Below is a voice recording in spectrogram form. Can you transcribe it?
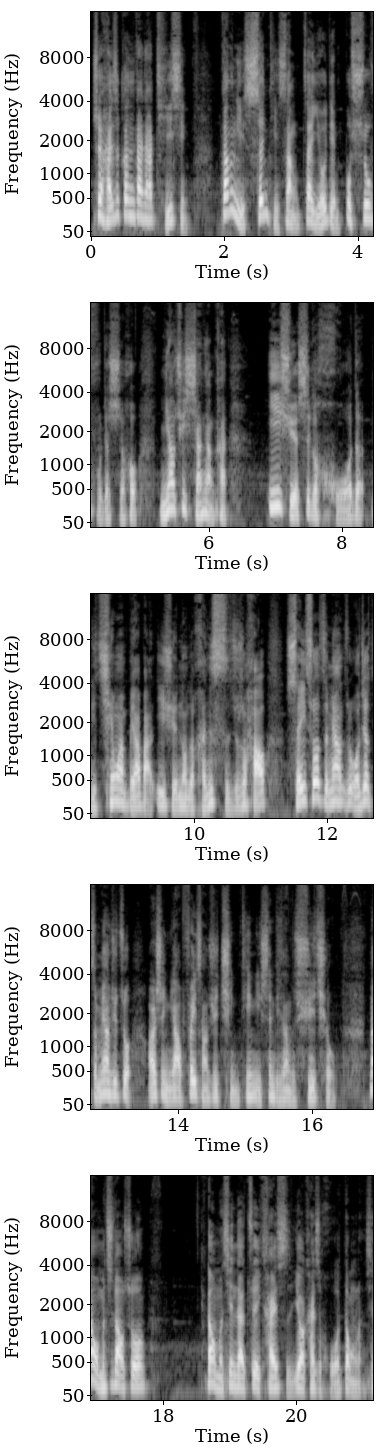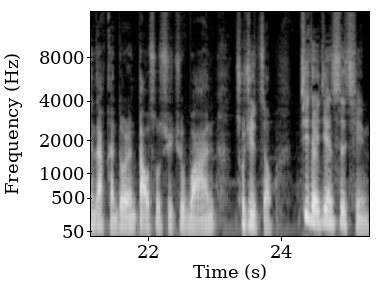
所以还是跟大家提醒，当你身体上在有点不舒服的时候，你要去想想看。医学是个活的，你千万不要把医学弄得很死，就是说好，谁说怎么样我就怎么样去做，而是你要非常去倾听你身体上的需求。那我们知道说，当我们现在最开始又要开始活动了，现在很多人到处去去玩、出去走，记得一件事情，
